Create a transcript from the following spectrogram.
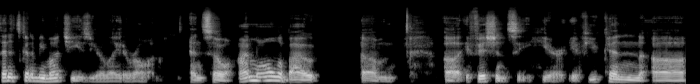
then it's going to be much easier later on. And so I'm all about um, uh, efficiency here. If you can uh,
